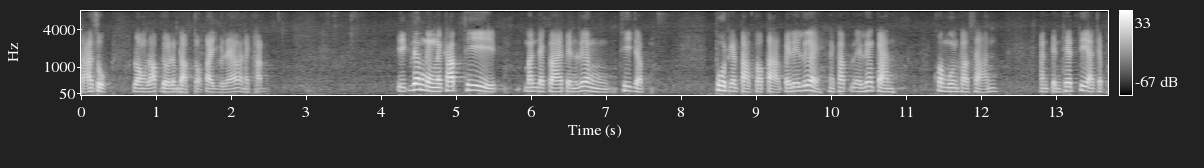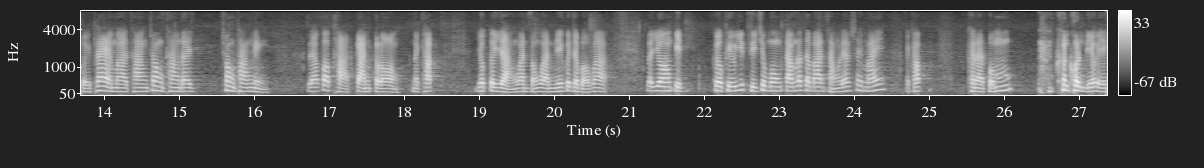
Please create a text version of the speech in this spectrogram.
สาธารณสุข รองรับโดยลำดับต่อไปอยู่แล้วนะครับ อีกเรื่องหนึ่งนะครับที่มันจะกลายเป็นเรื่องที่จะพูดกันปากต่อปากไปเรื่อยๆนะครับในเรื่องการข้อมูลข่าวสาร อันเป็นเท็จที่อาจจะเผยแพร่มาทางช่องทางใดช่องทางหนึ่ง แล้วก็ขาดการกรองนะครับ ยกตัวอย่างวันสองวันนี้ก็จะบอกว่าระยองปิดเคอร์ฟิว 24 ชั่วโมงตามรัฐบาลสั่งแล้วใช่ไหมนะครับ ขนาดผมคนคนเดียวเอง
